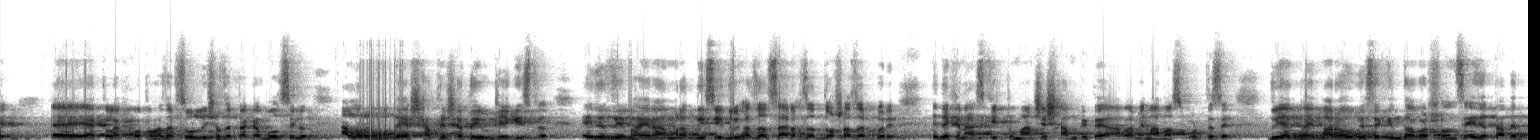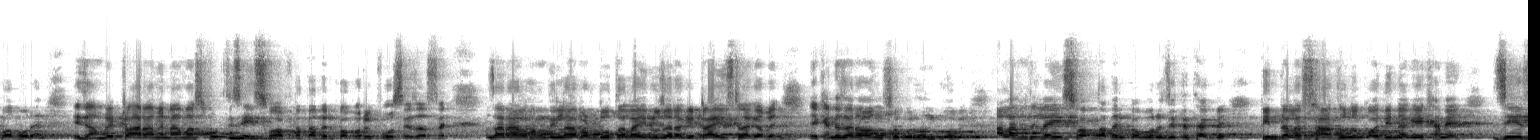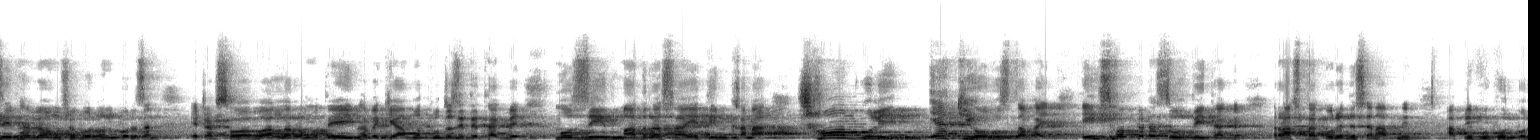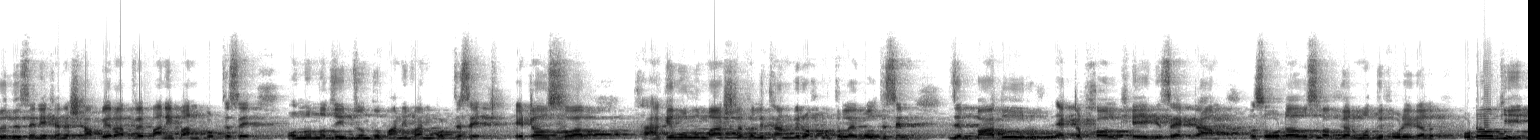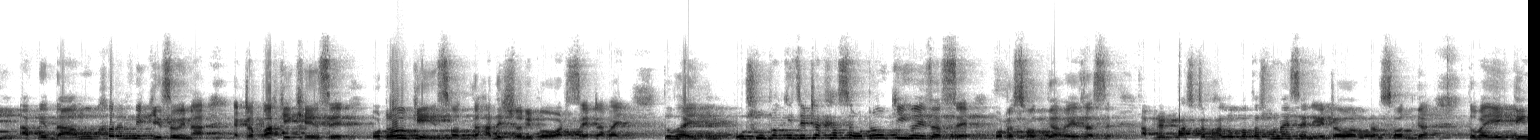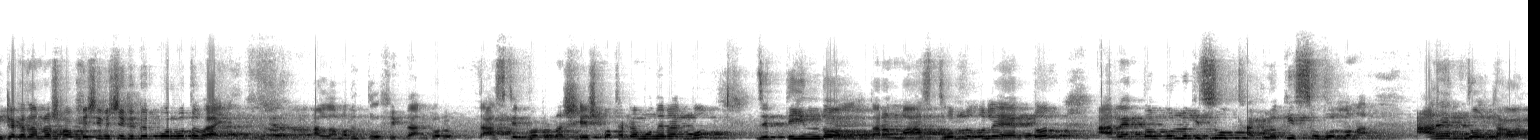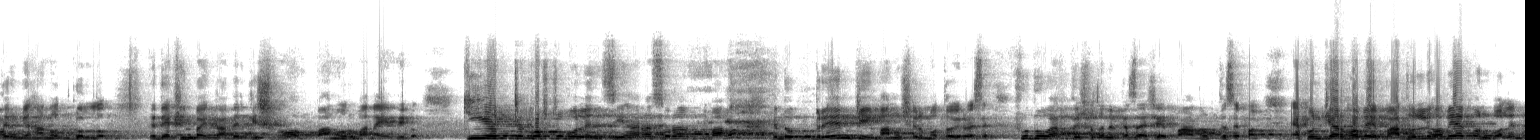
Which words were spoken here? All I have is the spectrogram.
এক লাখ কত হাজার, চল্লিশ হাজার টাকা বলছিল। আল্লাহর রহমতে এর সাথে সাথে উঠে গেছিল। এই যে যে ভাইরা আমরা দিছি দুই হাজার, চার হাজার, দশ হাজার করে, এই দেখেন আজকে একটু মানুষের শান্তিতে আরামে নামাজ পড়তেছে। দুই এক ভাই মারাও গেছে, কিন্তু আবার শুনছে, এই যে তাদের কবরে, এই যে আমরা একটু আরামে নামাজ পড়তেছি, এই সোয়াবটা তাদের কবরে পৌঁছে যাচ্ছে। যারা আলহামদুলিল্লাহ আবার দোতলায় রোজার আগে টাইলস লাগাবে, এখানে যারা অংশগ্রহণ করবে, আলহামদুলিল্লাহ এই সব তাদের কবরে যেতে থাকবে। তিনতলা সাদ হলো কয়দিন আগে এখানে যে যেভাবে অংশগ্রহণ করেছেন, এটার স্বভাবও আল্লাহ রহমতে এইভাবে কেয়ামত পর্যন্ত যেতে থাকবে। মসজিদ, মাদ্রাসা, এতিমখানা, সবগুলি একই অবস্থা ভাই। এই সবকটা চলতেই থাকবে। রাস্তা করে দিয়েছেন আপনি আপনি পুকুর করে দিয়েছেন, এখানে সাপে রাত্রে পানি পান করতেছে অন্য অন্য জীবজন্তু পানি পান করতেছে, এটাও সব হাকিমুল আশরাফ আলী থানবির রহমতুল্লাহ বলতেছেন যে, বাদুর একটা ফল খেয়ে গেছে, একটা বলছে ওটাও সদ্গার মধ্যে পড়ে গেল। ওটাও কি? আপনি দামও করেননি, কিছুই না। একটা পাখি খেয়েছে, ওটাও কি? সদ্গা হাদিস শরীফও আসছে এটা ভাই। তো ভাই, পশু পাখি যেটা খাচ্ছে, ওটাও কি হয়ে যাচ্ছে? ওটা সদ্গা হয়ে যাচ্ছে। আপনি পাঁচটা ভালো কথা শোনাইছেন, এটাও আপনার সদ্গা। তো ভাই, এই তিনটা কাজ আমরা সব বেশি বেশি করে করব তো ভাই? আল্লাহ আমাদের তৌফিক দান করো আজকের ঘটনা শেষ কথাটা মনে রাখব যে তিন দল, তারা মাছ ধরলো হলে এক দল, আর এক দল করল কি চুপ থাকল, কিচ্ছু বলল না। আরেক দল দাওয়াতের মেহানত করল। দেখেন ভাই, তাদেরকে সব বানর বানাই দিল। কি একটা কষ্ট বললেন সিহারা সোরা বানর, কিন্তু ব্রেন কি মানুষের মতোই রয়েছে। শুধু আত্মীয় স্বজনের কাছে এসে পা ধরতেছে, পা এখন কি আর হবে? পা ধরলে হবে এখন? বলেন।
